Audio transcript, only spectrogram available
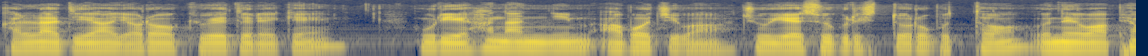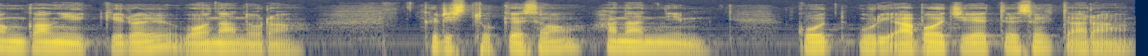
갈라디아 여러 교회들에게 우리 하나님 아버지와 주 예수 그리스도로부터 은혜와 평강이 있기를 원하노라. 그리스도께서 하나님 곧 우리 아버지의 뜻을 따라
